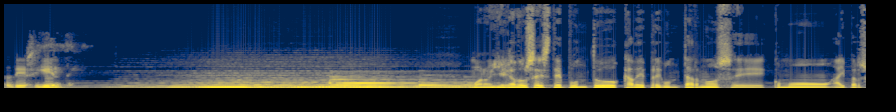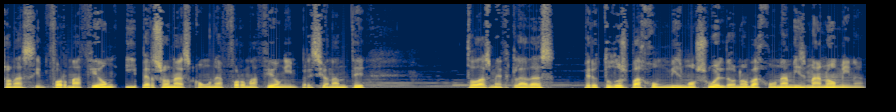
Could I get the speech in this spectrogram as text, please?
al día siguiente. Bueno, llegados a este punto, cabe preguntarnos eh, cómo hay personas sin formación y personas con una formación impresionante, todas mezcladas, pero todos bajo un mismo sueldo, ¿no? Bajo una misma nómina.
